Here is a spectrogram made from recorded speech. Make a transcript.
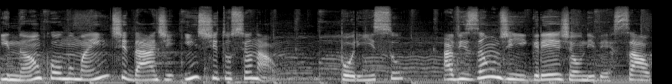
e não como uma entidade institucional. Por isso, a visão de Igreja Universal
